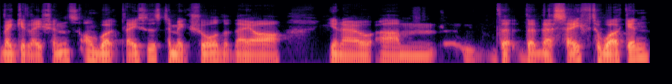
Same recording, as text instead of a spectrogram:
regulations on workplaces to make sure that they are you know um that, that they're safe to work in,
